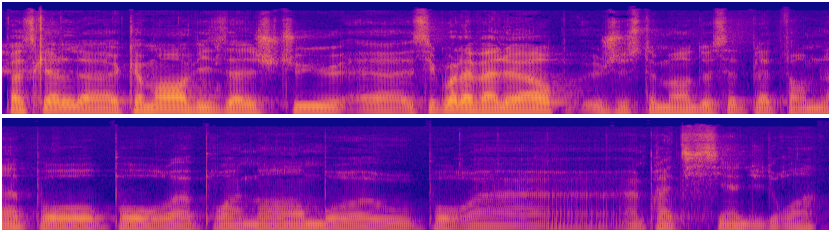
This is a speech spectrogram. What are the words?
Pascal, comment envisages-tu, c'est quoi la valeur justement de cette plateforme-là pour, pour, pour, un membre ou pour un praticien du droit?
